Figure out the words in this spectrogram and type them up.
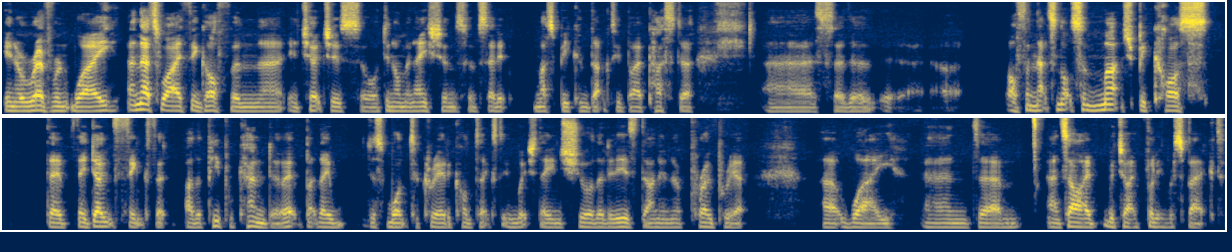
in a reverent way. And that's why I think often uh, in churches or denominations have said it must be conducted by a pastor. Uh, so the, often that's not so much because they they don't think that other people can do it, but they just want to create a context in which they ensure that it is done in an appropriate uh, way, and um, and so I, which I fully respect,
